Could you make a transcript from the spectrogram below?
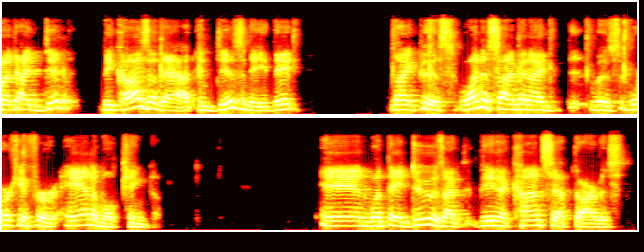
But I did because of that in Disney. They like this one assignment. I was working for Animal Kingdom, and what they do is, I being a concept artist,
